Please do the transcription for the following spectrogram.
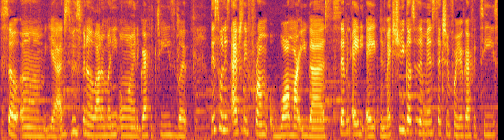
So, um, yeah, I just been spending a lot of money on graphic tees, but this one is actually from Walmart, you guys. 788 And make sure you go to the men's section for your graphic tees.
